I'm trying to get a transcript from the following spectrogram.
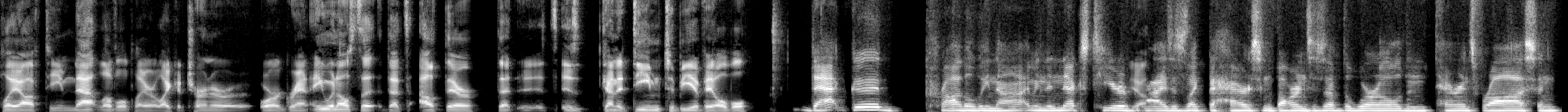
playoff team, that level of player like a Turner or a Grant. Anyone else that that's out there that is kind of deemed to be available? That good, probably not. I mean, the next tier of yeah. guys is like the Harrison Barneses of the world and Terrence Ross and,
